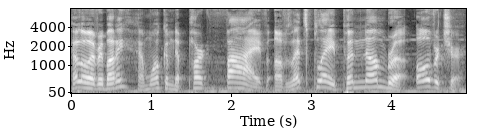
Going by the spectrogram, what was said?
Hello, everybody, and welcome to part 5 of Let's Play Penumbra Overture.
